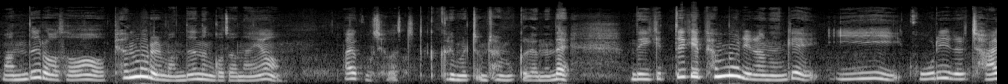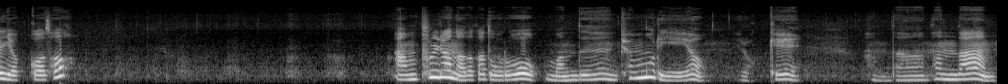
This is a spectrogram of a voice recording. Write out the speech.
만들어서 편물을 만드는 거잖아요. 아이고 제가 그림을 좀 잘못 그렸는데 근데 이게 뜨개 편물이라는 게 이 고리를 잘 엮어서 안 풀려나가도록 만든 편물이에요. 이렇게 한 단 한 단.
